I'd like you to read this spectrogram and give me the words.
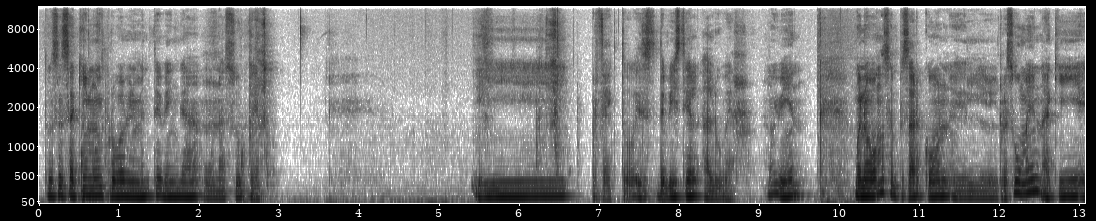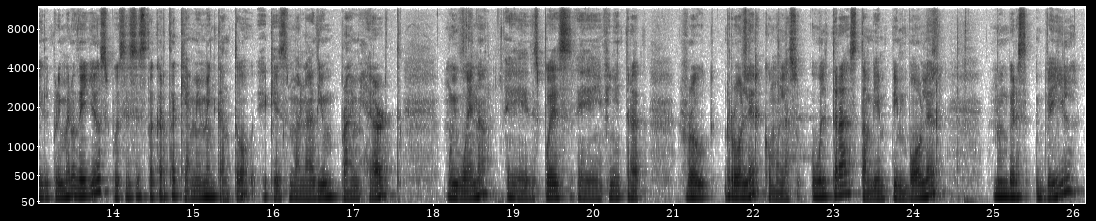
Entonces aquí muy probablemente venga una super. Y perfecto, es de Bestial al Uber. Muy bien. Bueno, vamos a empezar con el resumen. Aquí el primero de ellos, pues es esta carta que a mí me encantó, eh, que es Manadium Prime Heart. Muy buena. Eh, después eh, Infinitrack Road Roller, como las ultras. También Pinballer. Numbers Veil.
